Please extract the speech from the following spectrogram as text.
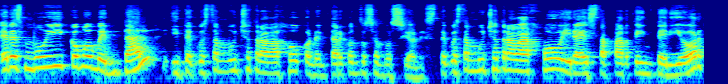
eres muy como mental y te cuesta mucho trabajo conectar con tus emociones. Te cuesta mucho trabajo ir a esta parte interior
